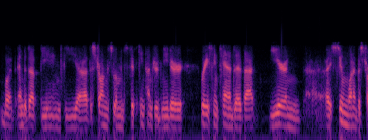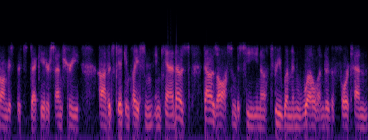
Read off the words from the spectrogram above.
what ended up being the uh, the strongest women's 1500 meter race in Canada that year, and uh, I assume one of the strongest this decade or century uh, that's taken place in, in Canada. That was that was awesome to see. You know, three women well under the 410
